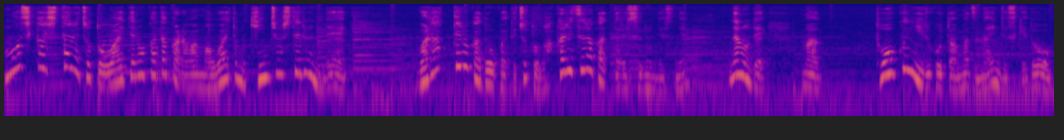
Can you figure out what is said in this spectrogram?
もしかしたらちょっとお相手の方からは、まあ、お相手も緊張してるんで笑ってるかどうかってちょっと分かりづらかったりするんですね。なので、まあ、遠くにいることはまずないんですけど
